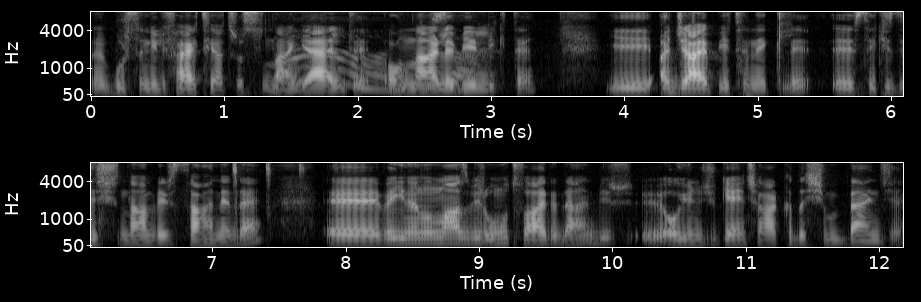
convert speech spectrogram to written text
Bursa Nilüfer Tiyatrosu'ndan Aa, geldi onlarla güzel. birlikte. E, acayip yetenekli, e, 8 yaşından beri sahnede e, ve inanılmaz bir umut vadeden bir oyuncu, genç arkadaşım bence.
